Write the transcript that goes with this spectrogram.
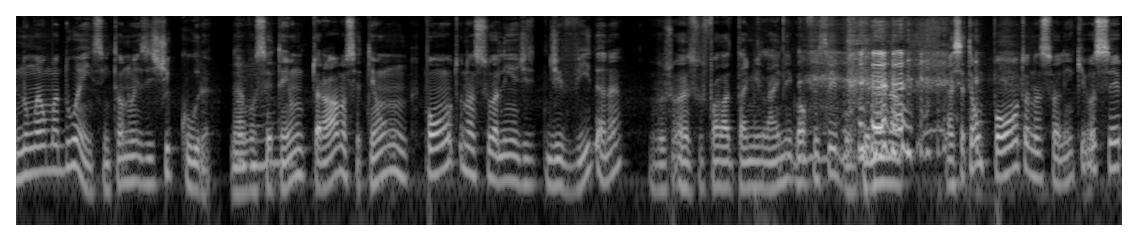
não é uma doença, então não existe cura. Né? Uhum. Você tem um trauma, você tem um ponto na sua linha de, de vida, né? Vou falar de timeline igual Facebook, né? Não. Mas você tem um ponto na sua linha que você,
